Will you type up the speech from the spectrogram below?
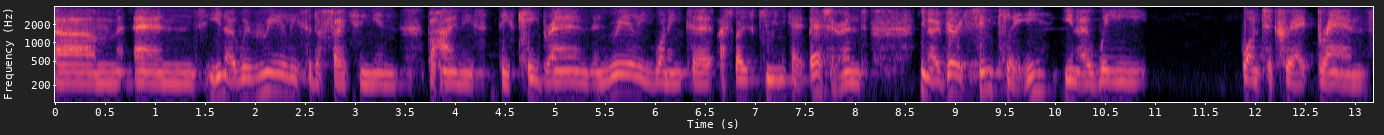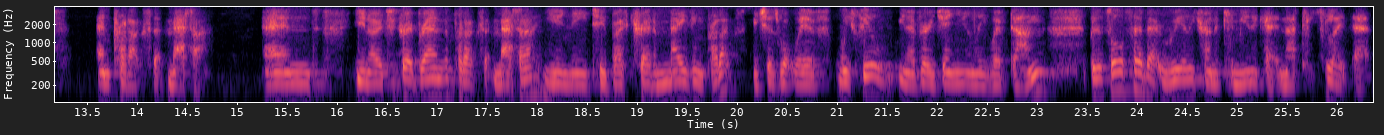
Um, and you know we're really sort of focusing in behind these these key brands and really wanting to, I suppose, communicate better. And you know, very simply, you know, we want to create brands and products that matter. And, you know, to create brands and products that matter, you need to both create amazing products, which is what we've, we feel, you know, very genuinely we've done. But it's also about really trying to communicate and articulate that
